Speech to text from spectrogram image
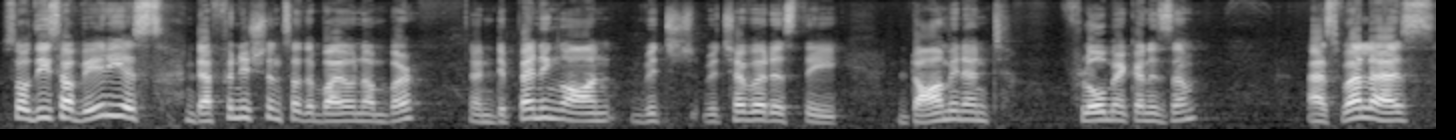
So, these are various definitions of the Biot number and depending on which whichever is the dominant flow mechanism as well as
